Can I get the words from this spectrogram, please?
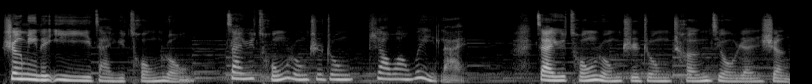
生命的意义在于从容，在于从容之中眺望未来，在于从容之中成就人生。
